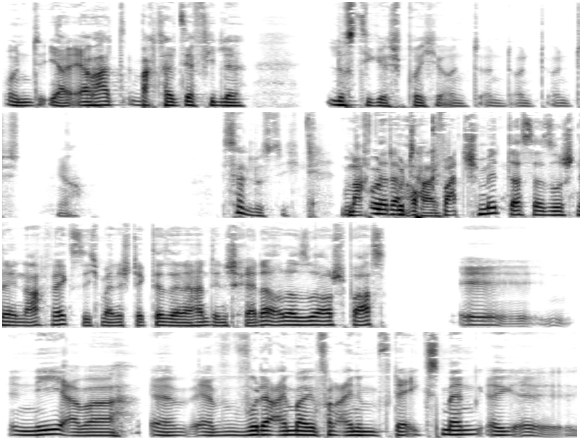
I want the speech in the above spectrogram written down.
Und ja, er hat, macht halt sehr viele lustige Sprüche und, und, und, und, ja. Ist halt lustig. Und, Macht und er da brutal. auch Quatsch mit, dass er so schnell nachwächst? Ich meine, steckt er seine Hand in Schredder oder so aus Spaß? Äh, nee, aber äh, er wurde einmal von einem der X-Men äh, äh,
